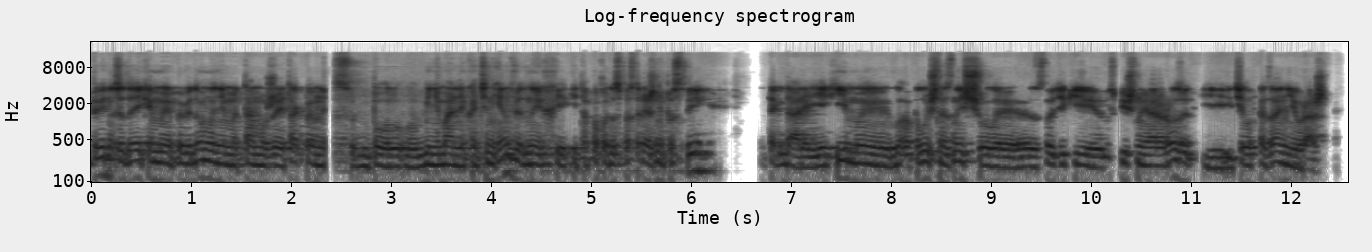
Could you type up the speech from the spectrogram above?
Відповідно, за деякими повідомленнями, там вже і так певний був мінімальний контингент від них, які там походоспостережні пости і так далі, які ми благополучно знищували завдяки успішної аеророзвідки і тіловказання і враження.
